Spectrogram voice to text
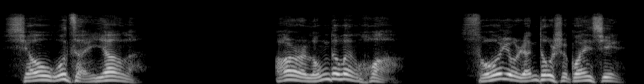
小五怎样了？”二龙的问话，所有人都是关心。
